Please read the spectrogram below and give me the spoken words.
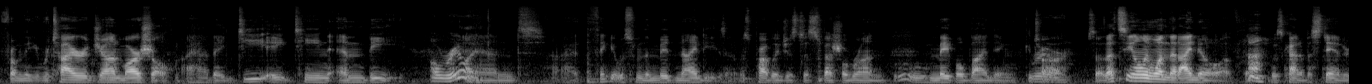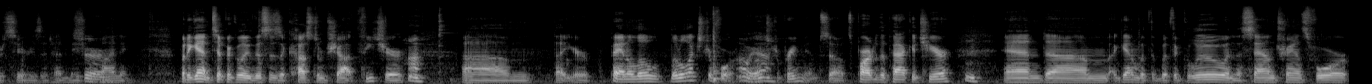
from the retired John Marshall, I have a D18MB. Oh, really? And I think it was from the mid 90s, and it was probably just a special run Ooh. maple binding guitar. Really? So that's the only one that I know of that Huh. was kind of a standard series that had maple Sure. binding. But again, typically this is a custom shop feature Huh. um, that you're paying a little little extra for, Oh, yeah. extra premium. So it's part of the package here. Hmm. And um, again, with the, with the glue and the sound transfer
